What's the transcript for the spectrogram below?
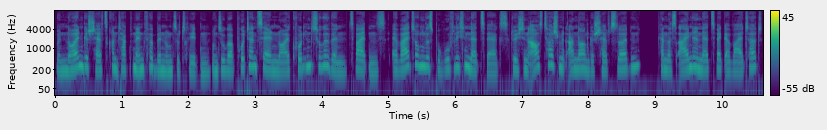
mit neuen Geschäftskontakten in Verbindung zu treten und sogar potenziellen Neukunden zu gewinnen. Zweitens Erweiterung des beruflichen Netzwerks. Durch den Austausch mit anderen Geschäftsleuten kann das eigene Netzwerk erweitert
